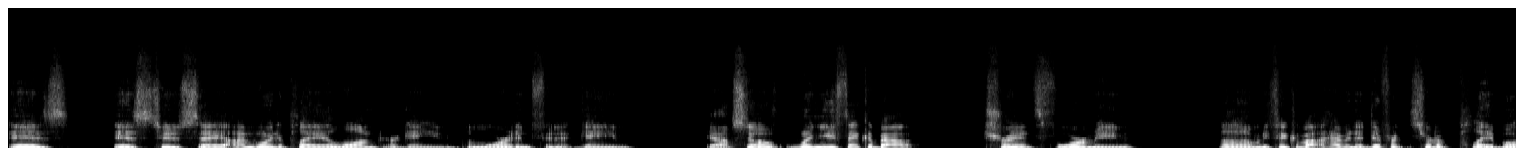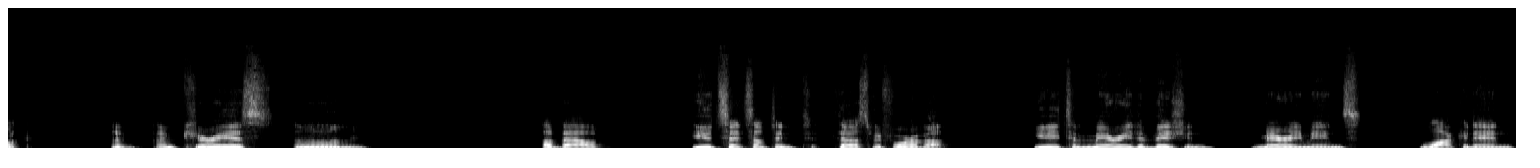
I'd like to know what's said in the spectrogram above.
is, is to say, I'm going to play a longer game, a more infinite game. Yeah. So when you think about transforming, uh, when you think about having a different sort of playbook, I'm I'm curious um, about. You'd said something to, to us before about you need to marry the vision. Marry means lock it in.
